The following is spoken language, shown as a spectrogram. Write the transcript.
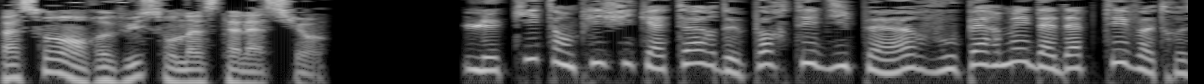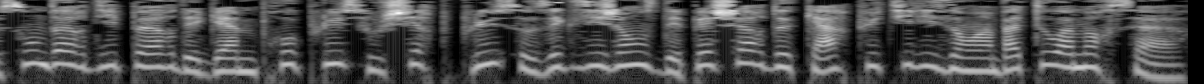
Passons en revue son installation. Le kit amplificateur de portée Deeper vous permet d'adapter votre sondeur Deeper des gammes Pro Plus ou Shirp Plus aux exigences des pêcheurs de carpe utilisant un bateau amorceur.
